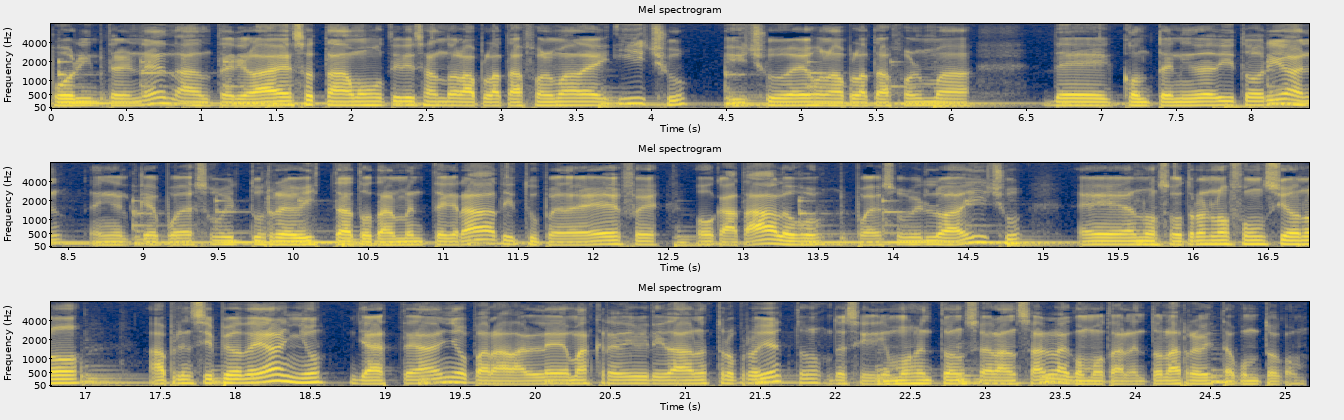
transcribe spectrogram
por internet. Anterior a eso estábamos utilizando la plataforma de Ichu. Ichu es una plataforma de contenido editorial en el que puedes subir tu revista totalmente gratis, tu PDF o catálogo, puedes subirlo a Ichu. Eh, a nosotros nos funcionó a principios de año, ya este año, para darle más credibilidad a nuestro proyecto, decidimos entonces lanzarla como talentolarrevista.com.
